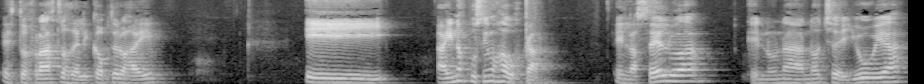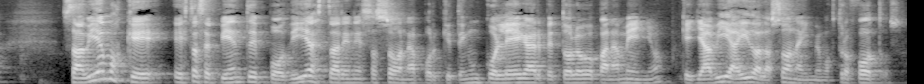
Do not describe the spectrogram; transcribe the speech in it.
estos rastros de helicópteros ahí. Y ahí nos pusimos a buscar, en la selva, en una noche de lluvia. Sabíamos que esta serpiente podía estar en esa zona porque tengo un colega herpetólogo panameño que ya había ido a la zona y me mostró fotos.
